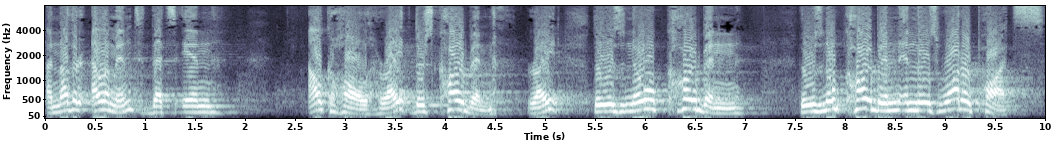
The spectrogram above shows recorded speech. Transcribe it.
another element that's in alcohol, right? There's carbon, right? There was no carbon. There was no carbon in those water pots.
